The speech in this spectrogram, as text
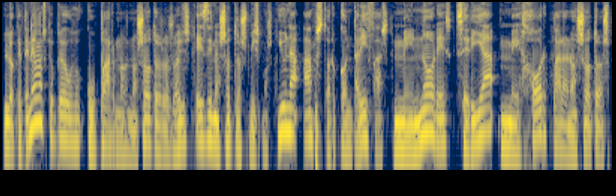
Lo que tenemos que preocuparnos nosotros, los usuarios, es de nosotros mismos. Y una App Store con tarifas menores sería mejor para nosotros,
